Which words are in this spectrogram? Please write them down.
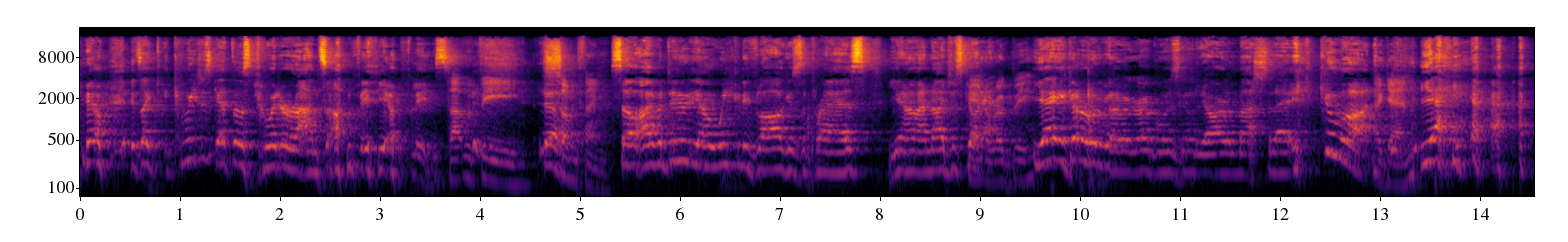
You know, it's like, can we just get those Twitter rants on video, please? That would be Yeah. something. So I would do, you know, a weekly vlog as the prez, you know, and I just Going to rugby? Yeah, you go to rugby. I'm like, right, boys, going to the Ireland match today. Come on, Again? Yeah, yeah.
